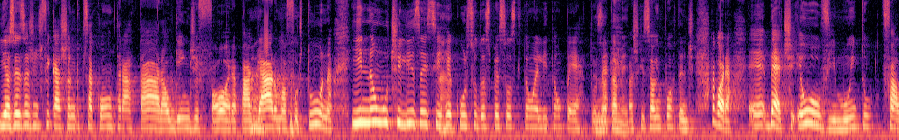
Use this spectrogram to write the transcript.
e às vezes a gente fica achando que precisa contratar alguém de fora, pagar é. uma fortuna e não utiliza esse é. recurso das pessoas que estão ali tão perto. Né? Exatamente. Né? Acho que isso é importante. Agora, é, Beth, eu ouvi muito falar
